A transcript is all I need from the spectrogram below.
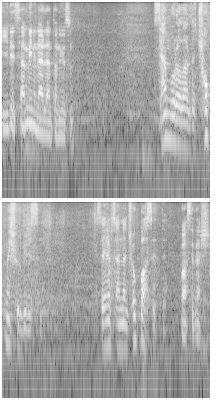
İyi de sen beni nereden tanıyorsun? Sen buralarda çok meşhur birisin. Zeynep senden çok bahsetti. Bahseder.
